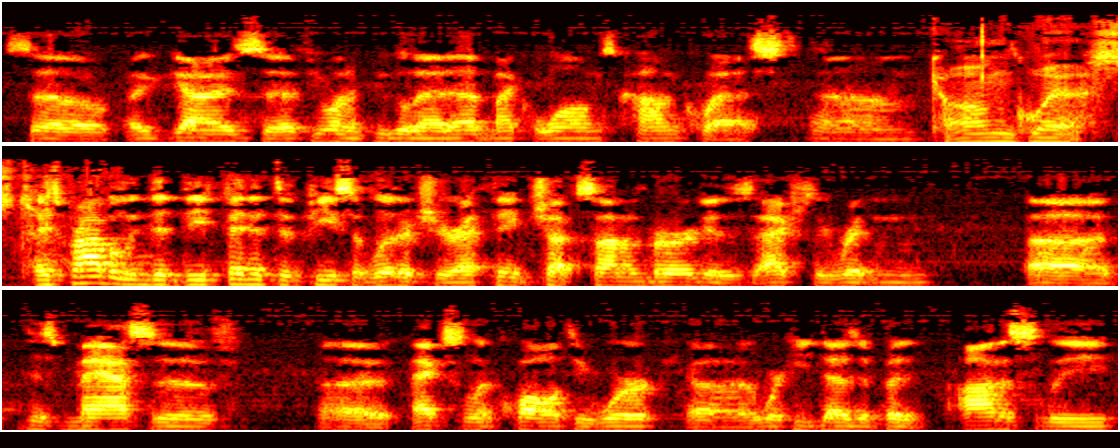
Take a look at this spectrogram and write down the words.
So, uh, guys, uh, if you want to Google that up, Michael Wong's Conquest. Um, Conquest. It's probably the definitive piece of literature. I think Chuck Sonnenburg has actually written uh, this massive, uh, excellent quality work uh, where he does it. But honestly,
